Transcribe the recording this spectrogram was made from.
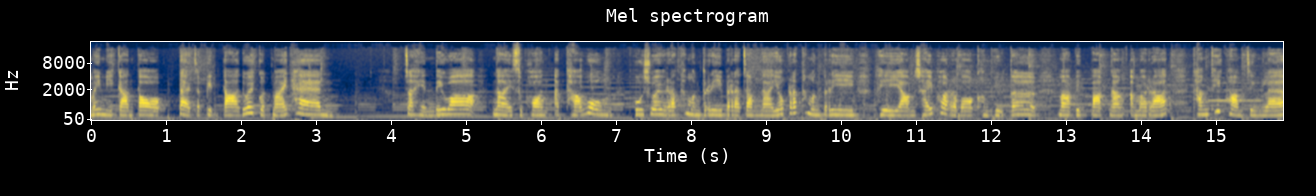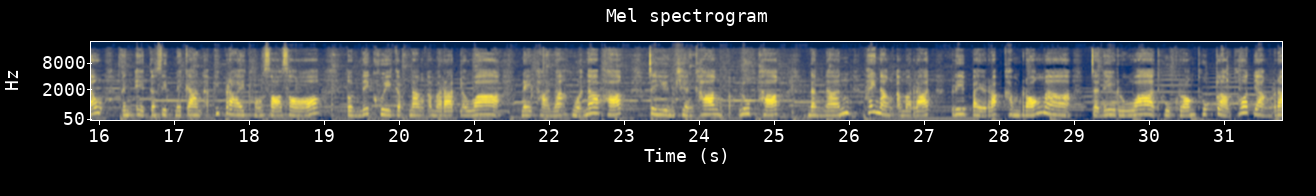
ไม่มีการตอบ แต่จะปิดตาด้วยกฎหมายแทน จะเห็นได้ว่านายสุพรอัฏฐาวงศ์ผู้ช่วยรัฐมนตรีประจำนายกรัฐมนตรี พยายามใช้พรบคอมพิวเตอร์ มาปิดปากนางอมรัตน์ทั้งที่ความจริงแล้ว เป็นเอกสิทธิ์ในการอภิปรายของสสตนได้คุยกับนางอมรัตน์แล้วว่า ในฐานะหัวหน้าพักจะยืนเคียงข้างกับลูกพัก ดังนั้นให้นางอมรัตรีบไปรับคำร้องมา จะได้รู้ว่าถูกร้องทุกกล่าวโทษอย่างไร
